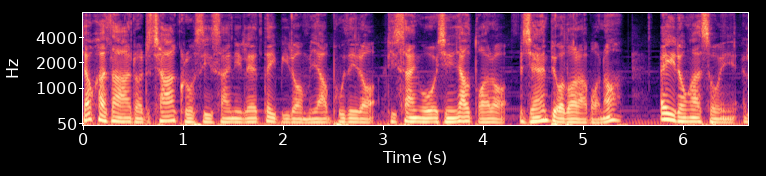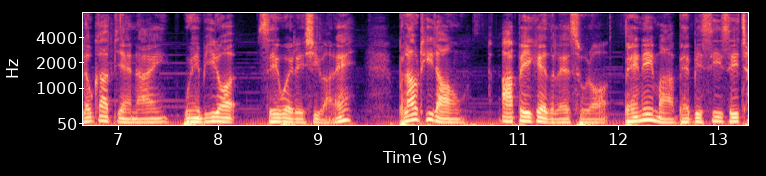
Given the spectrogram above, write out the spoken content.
ရောက်ခါစားကတော့တခြား grocery ဆိုင်တွေလည်းတိတ်ပြီးတော့မရောက်ဘူးသေးတော့ဒီဆိုင်ကိုအရင်ရောက်သွားတော့အရန်ပျော်သွားတာပေါ့နော်အဲ့ဒီတော့ကဆိုရင်အလောက်ကပြန်တိုင်းဝင်ပြီးတော့ဈေးဝယ်လေးရှိပါတယ်ဘလောက်ထိတောင်အားပေးခဲ့တယ်လဲဆိုတော့ဘယ်နေ့မှဘယ်ပစ္စည်းဈေးချ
